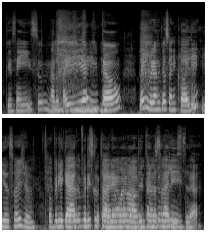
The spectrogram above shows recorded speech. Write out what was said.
Porque sem isso, nada sairia. então, lembrando que eu sou a Nicole. E eu sou a Ju. Obrigada, Obrigada por, por escutarem o Manual do Internacionalista. internacionalista.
